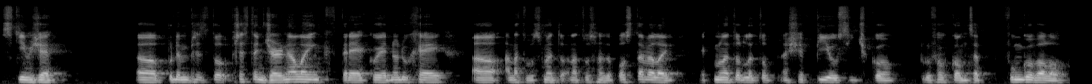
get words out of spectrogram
s tím, že uh, půjdeme přes, to, přes ten journaling, který je jako jednoduchý uh, a na to, jsme to, na to jsme to postavili. Jakmile tohleto naše POC, Proof of Concept, fungovalo,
